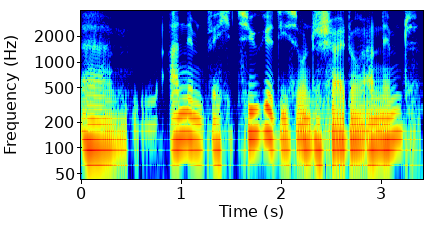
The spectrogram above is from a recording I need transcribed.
ähm, annimmt, welche Züge diese Unterscheidung annimmt.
